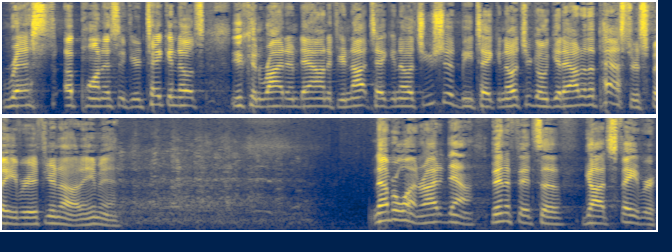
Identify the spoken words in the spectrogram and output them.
rests upon us. If you're taking notes, you can write them down. If you're not taking notes, you should be taking notes. You're going to get out of the pastor's favor if you're not. Amen. Number one, write it down. Benefits of God's favor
